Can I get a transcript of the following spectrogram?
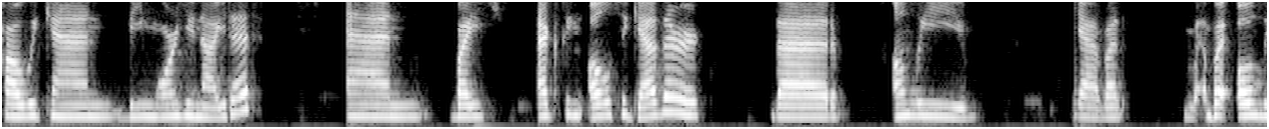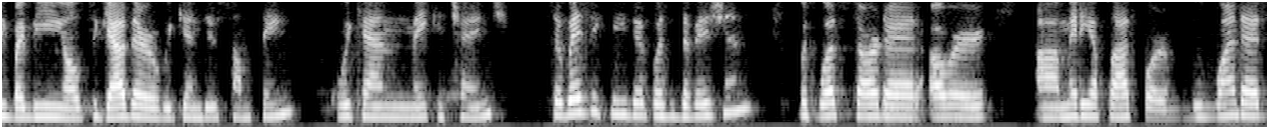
how we can be more united, and by acting all together, that only, yeah, but but only by being all together we can do something. We can make a change. So basically, that was the vision with what started our uh, media platform. We wanted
